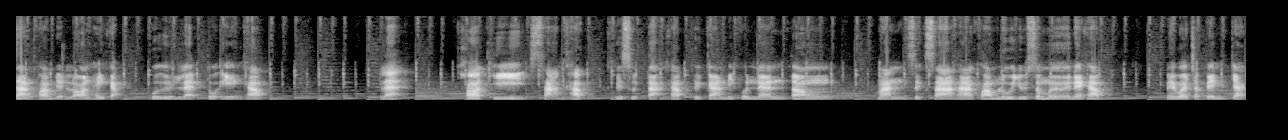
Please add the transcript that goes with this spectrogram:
สร้างความเดือดร้อนให้กับผู้อื่นและตัวเองครับ และข้อที่ 3 ครับ คือสุตตะครับ คือการที่คุณนั้นต้องหมั่นศึกษาหาความรู้อยู่เสมอนะครับ ไม่ว่าจะเป็นจาก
